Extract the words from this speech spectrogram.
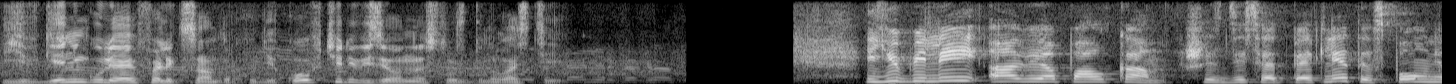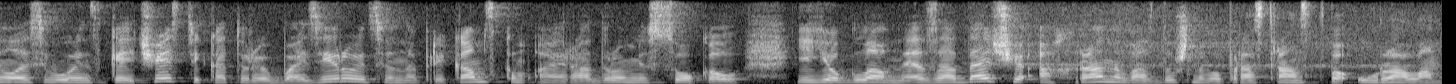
Евгений Гуляев, Александр Худяков, телевизионная служба новостей. Юбилей авиаполка. 65 лет исполнилась воинской части, которая базируется на Прикамском аэродроме «Сокол». Ее главная задача – охрана воздушного пространства Урала.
